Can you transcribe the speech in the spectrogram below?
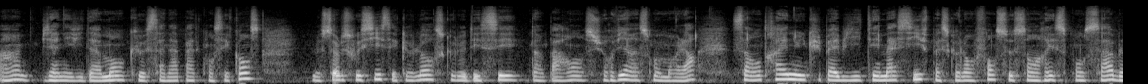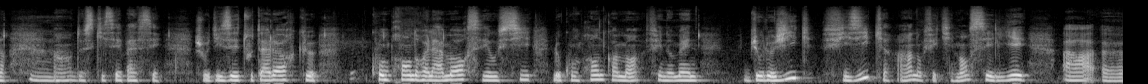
Hein. Bien évidemment que ça n'a pas de conséquences. Le seul souci, c'est que lorsque le décès d'un parent survient à ce moment-là, ça entraîne une culpabilité massive parce que l'enfant se sent responsable mmh. hein, de ce qui s'est passé. Je vous disais tout à l'heure que comprendre la mort, c'est aussi le comprendre comme un phénomène biologique, physique. Hein, donc effectivement, c'est lié à euh,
